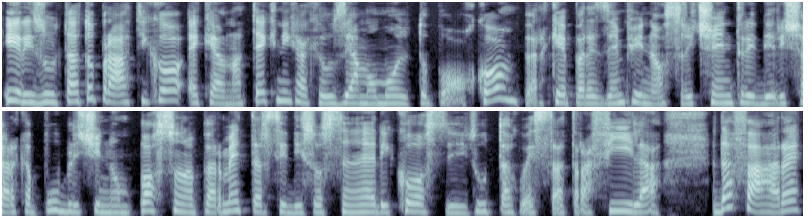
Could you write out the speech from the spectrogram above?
Il risultato pratico è che è una tecnica che usiamo molto poco, perché per esempio i nostri centri di ricerca pubblici non possono permettersi di sostenere sostenere i costi di tutta questa trafila da fare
